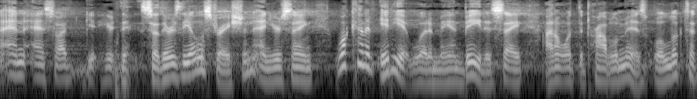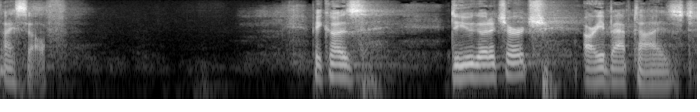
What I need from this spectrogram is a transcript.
And, and so I get here. So there's the illustration, and you're saying, what kind of idiot would a man be to say, I don't know what the problem is? Well, look to thyself. Because do you go to church? Are you baptized?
